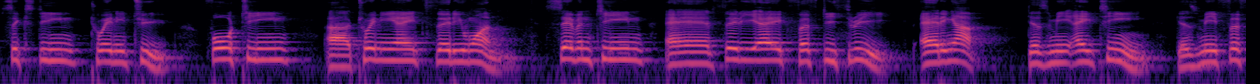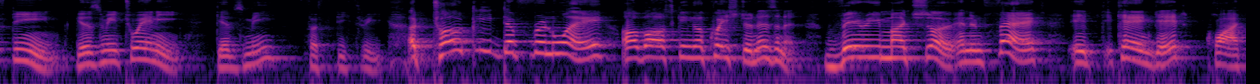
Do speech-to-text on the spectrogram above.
16, 22, 14, uh, 28, 31, 17 and 38, 53. Adding up gives me 18, gives me 15, gives me 20, gives me 53. A totally different way of asking a question, isn't it? Very much so. And in fact, it can get quite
